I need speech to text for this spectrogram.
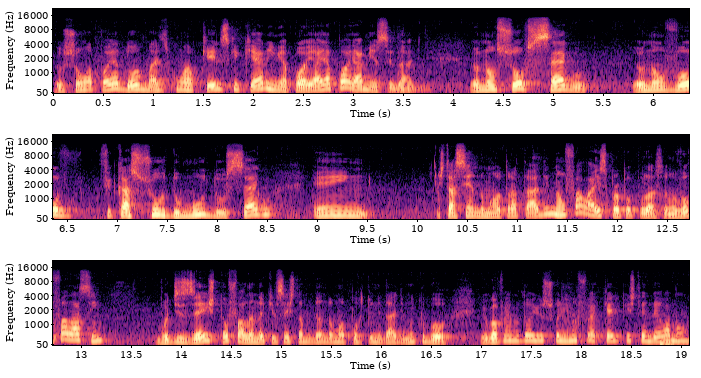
Eu sou um apoiador, mas com aqueles que querem me apoiar e apoiar a minha cidade. Eu não sou cego. Eu não vou ficar surdo, mudo, cego em estar sendo maltratado e não falar isso para a população. Eu vou falar sim. Vou dizer, estou falando aqui, vocês estão me dando uma oportunidade muito boa. E o governador Wilson Lima foi aquele que estendeu a mão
